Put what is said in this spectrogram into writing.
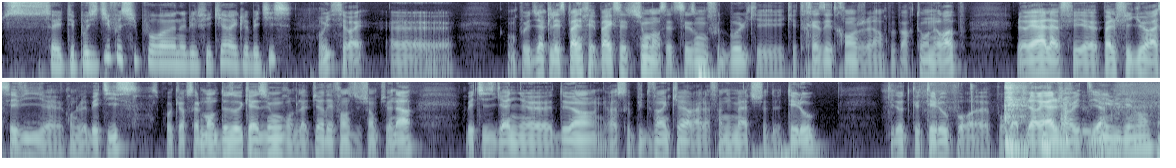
ça a été positif aussi pour Nabil Fekir avec le Betis? Oui, c'est vrai. On peut dire que l'Espagne ne fait pas exception dans cette saison de football qui est, qui est très étrange un peu partout en Europe. Le Real a fait euh, pas le figure à Séville euh, contre le Betis. Il se procure seulement deux occasions contre la pire défense du championnat. Betis gagne euh, 2-1 grâce au but de vainqueur à la fin du match de Tello. Qui d'autre que Tello pour, euh, pour battre le Real, j'ai envie de dire. Évidemment.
